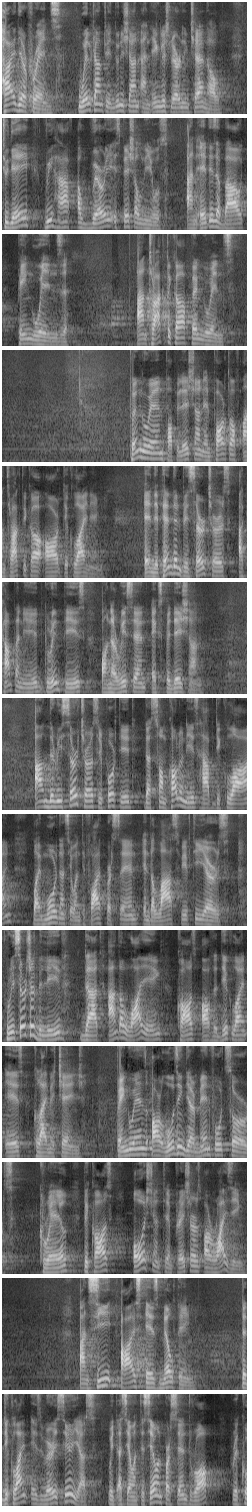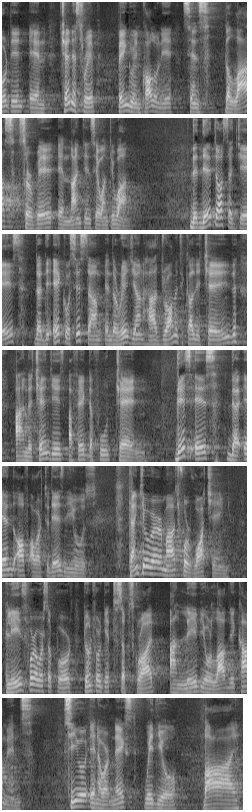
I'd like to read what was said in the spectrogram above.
Hi dear friends, welcome to Indonesian and English Learning Channel. Today we have a very special news and it is about penguins. Antarctica penguins. Penguin population in part of Antarctica are declining. Independent researchers accompanied Greenpeace on a recent expedition. And the researchers reported that some colonies have declined by more than 75% in the last 50 years. Researchers believe that underlying cause of the decline is climate change. Penguins are losing their main food source, krill, because ocean temperatures are rising and sea ice is melting. The decline is very serious with a 77% drop recorded in Chinstrap penguin colony since the last survey in 1971. The data suggests that the ecosystem in the region has dramatically changed and the changes affect the food chain. This is the end of our today's news. Thank you very much for watching. Please, for our support, don't forget to subscribe and leave your lovely comments. See you in our next video. Bye.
